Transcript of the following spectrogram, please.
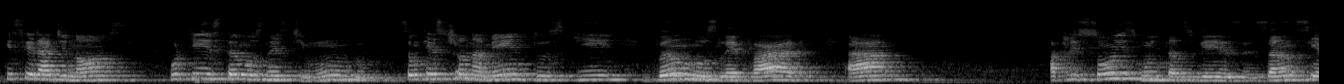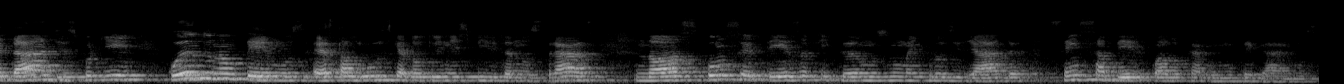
O que será de nós? Por que estamos neste mundo? São questionamentos que vão nos levar a aflições muitas vezes, a ansiedades, porque quando não temos esta luz que a doutrina espírita nos traz, nós com certeza ficamos numa encruzilhada sem saber qual o caminho pegarmos.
